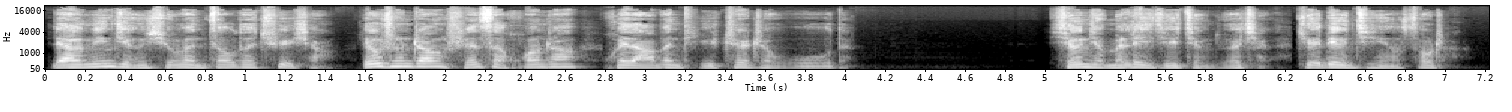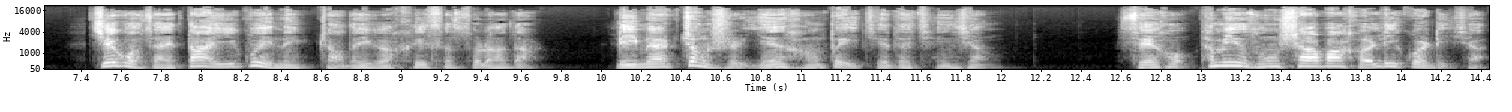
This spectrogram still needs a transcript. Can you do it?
两民警询问邹的去向，刘成章神色慌张，回答问题支支吾吾的。刑警们立即警觉起来，决定进行搜查。结果在大衣柜内找到一个黑色塑料袋，里面正是银行被劫的钱箱。随后，他们又从沙发和立柜底下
